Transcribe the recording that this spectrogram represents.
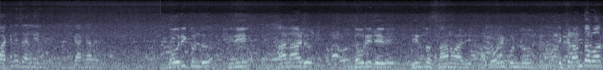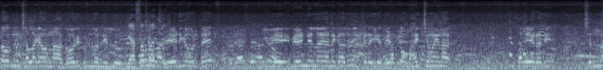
పక్కనే చల్లనీళ్ళు గంగా గౌరీకుండు ఇది ఆనాడు గౌరీదేవి దీంట్లో స్నానం ఆడి ఆ గౌరీకుండలో ఇక్కడ అంతా వాతావరణం చల్లగా ఉన్న ఆ గౌరీకుండలో నీళ్ళు. వేడిగా ఈ వేడి నీళ్ళు అని కాదు ఇక్కడ ఎంతో మహిత్యమైన సెలయేరు అది చిన్న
